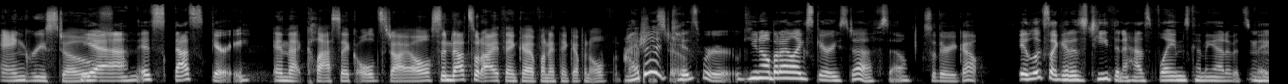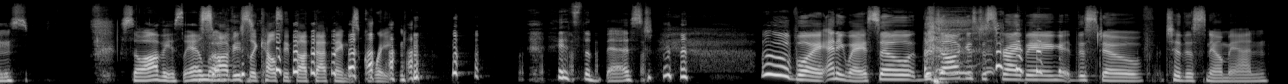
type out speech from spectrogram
angry stove. Yeah, it's that's scary. In that classic old style. So that's what I think of when I think of an old I bet stove. kids were, you know, but I like scary stuff. So So there you go. it looks like it has teeth and it has flames coming out of its face. So obviously, I love Mm-hmm. So obviously Kelsey thought that thing was great. It's the best. Oh boy. Anyway, so the dog is describing the stove to the snowman.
